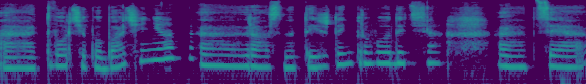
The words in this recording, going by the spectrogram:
Е, Творче побачення е, раз на тиждень проводиться. Е, Це е,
